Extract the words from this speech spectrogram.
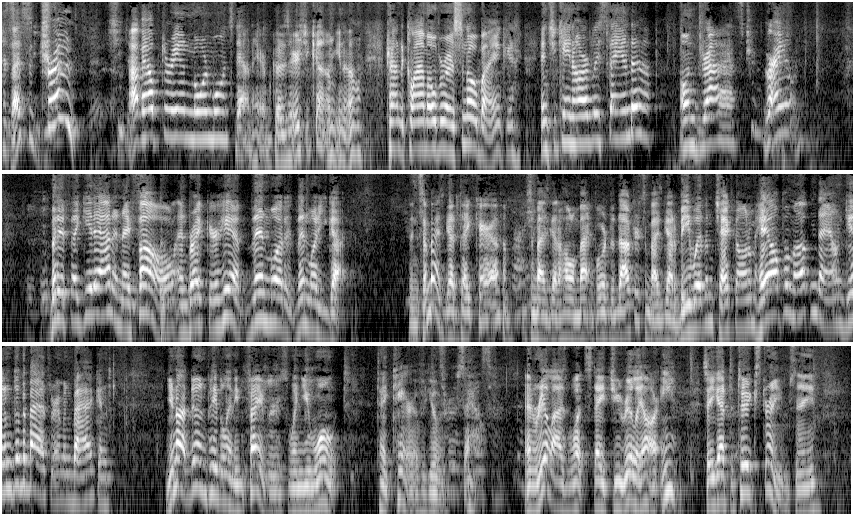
That's the truth. I've helped her in more than once down here because here she come, you know, trying to climb over a snowbank and, she can't hardly stand up on dry ground. But if they get out and they fall and break their hip, then what? Then what do you got? Then somebody's got to take care of them. Somebody's got to haul them back and forth to the doctor. Somebody's got to be with them, check on them, help them up and down, get them to the bathroom and back. And you're not doing people any favors when you won't take care of yourself and realize what state you really are in. So you got the two extremes, see?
